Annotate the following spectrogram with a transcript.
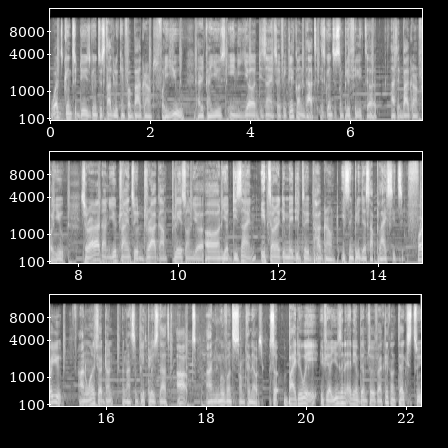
what's going to do is going to start looking for backgrounds for you that you can use in your design. So if you click on that, it's going to simply fill it as a background for you. So rather than you trying to drag and place on your on your design, it's already made into a background. It simply just applies it for you. And once you're done, you can simply close that out and move on to something else. So by the way, if you're using any of them, so if I click on text to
